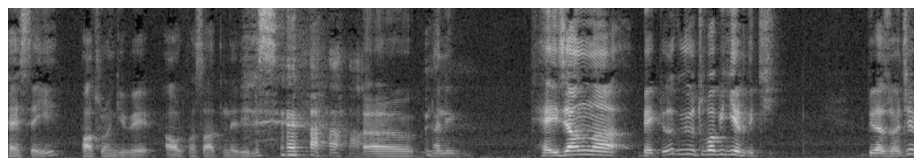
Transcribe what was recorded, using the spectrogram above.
TSI patron gibi Avrupa saatinde değiliz. Ee, hani heyecanla bekliyorduk. YouTube'a bir girdik biraz önce.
